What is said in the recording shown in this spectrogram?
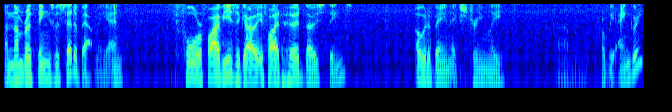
a number of things were said about me. And four or five years ago, if I'd heard those things, I would have been extremely um, probably angry.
